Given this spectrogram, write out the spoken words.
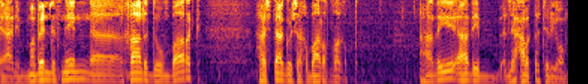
يعني ما بين الاثنين آه، خالد ومبارك هاشتاج وش أخبار الضغط؟ هذه هذه لحلقة اليوم.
